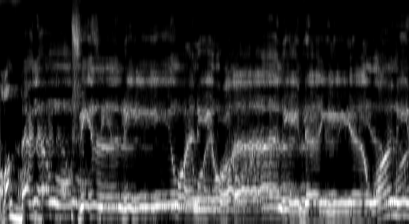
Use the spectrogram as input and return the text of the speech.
ربنا اغفر لي ولوالدي وللمؤمنين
